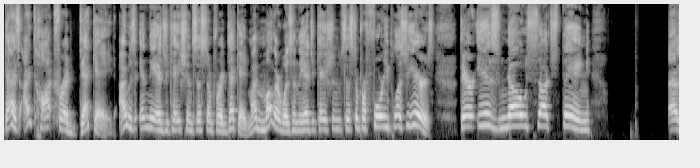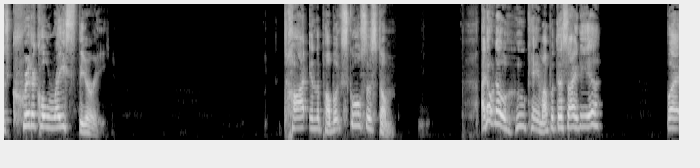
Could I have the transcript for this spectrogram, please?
Guys, I taught for a decade. I was in the education system for a decade. My mother was in the education system for 40 plus years. There is no such thing as critical race theory taught in the public school system. I don't know who came up with this idea, but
